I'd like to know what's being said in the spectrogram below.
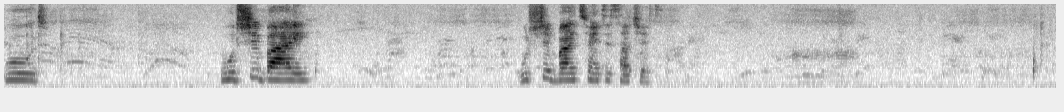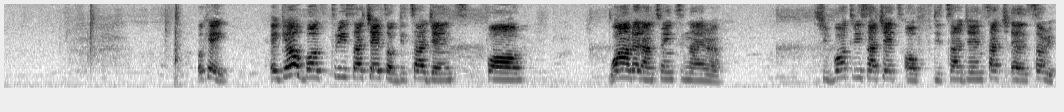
would would she buy would she buy 20 sachets? Okay a girl bought three sachets of detergents for 120 naira she bought three sachets of detergent such uh, sorry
